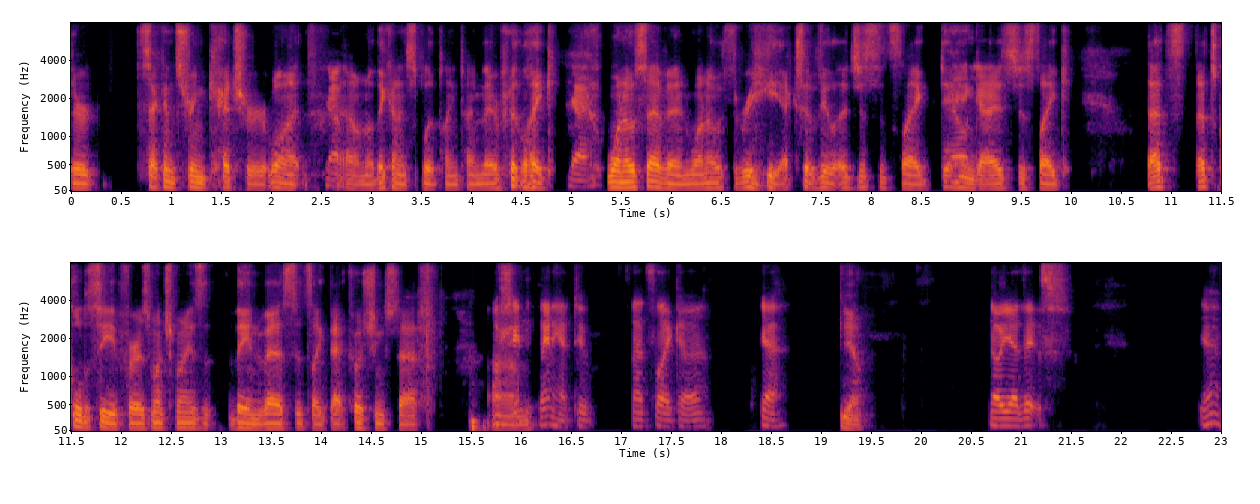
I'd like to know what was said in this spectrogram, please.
their second string catcher. Well, I, Yep. I don't know. They kind of split playing time there, but like, Yeah. 107 103 exit field it's just it's like dang yeah. guys just like that's that's cool to see for as much money as they invest it's like that coaching staff Oh, um, McClanahan too. That's like uh yeah. yeah No, yeah, this yeah,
